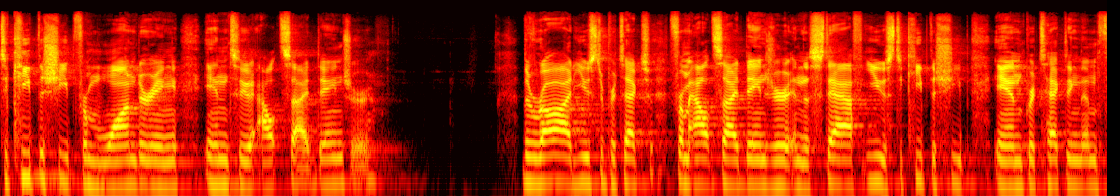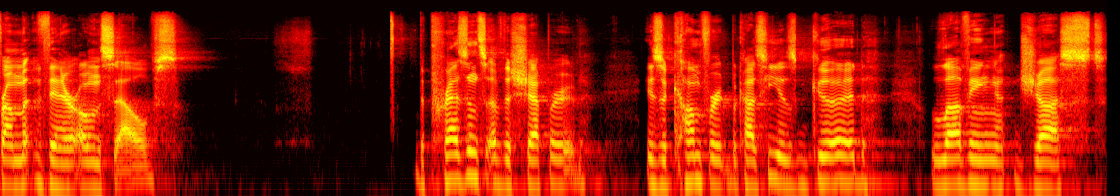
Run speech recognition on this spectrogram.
to keep the sheep from wandering into outside danger. The rod used to protect from outside danger, and the staff used to keep the sheep in, protecting them from their own selves. The presence of the shepherd is a comfort because he is good, loving, just,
